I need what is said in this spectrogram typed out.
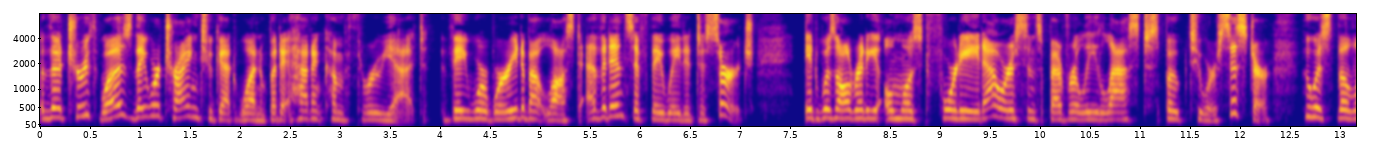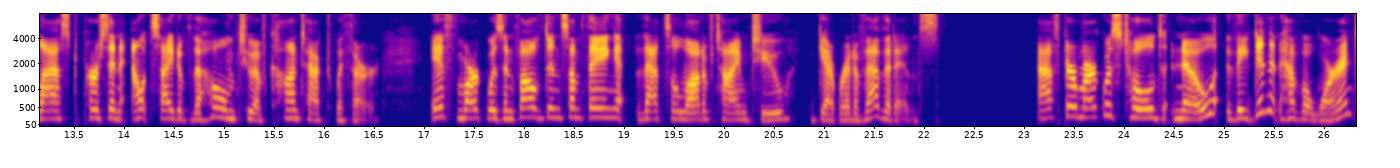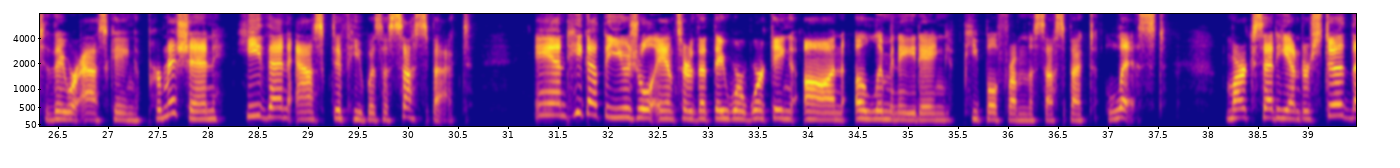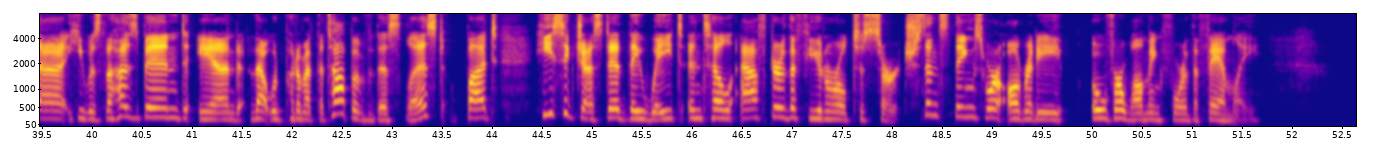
The truth was, they were trying to get one, but it hadn't come through yet. They were worried about lost evidence if they waited to search. It was already almost 48 hours since Beverly last spoke to her sister, who was the last person outside of the home to have contact with her. If Mark was involved in something, that's a lot of time to get rid of evidence. After Mark was told no, they didn't have a warrant, they were asking permission, he then asked if he was a suspect. And he got the usual answer that they were working on eliminating people from the suspect list. Mark said he understood that he was the husband and that would put him at the top of this list, but he suggested they wait until after the funeral to search, since things were already overwhelming for the family.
